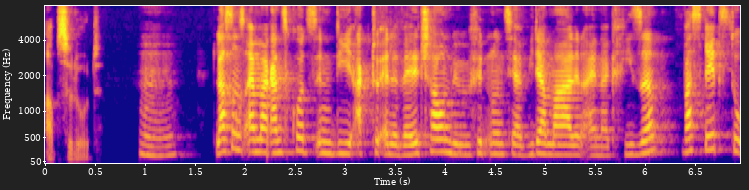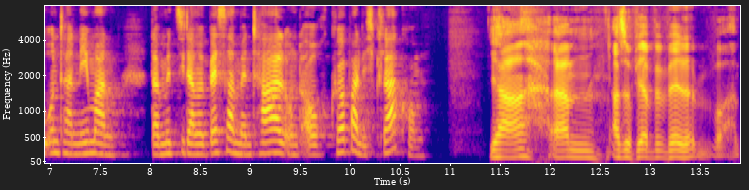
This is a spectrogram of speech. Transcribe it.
Absolut. Mhm. Lass uns einmal ganz kurz in die aktuelle Welt schauen. Wir befinden uns ja wieder mal in einer Krise. Was rätst du Unternehmern, damit sie damit besser mental und auch körperlich klarkommen? Ja, ähm, also wir, wir, wir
